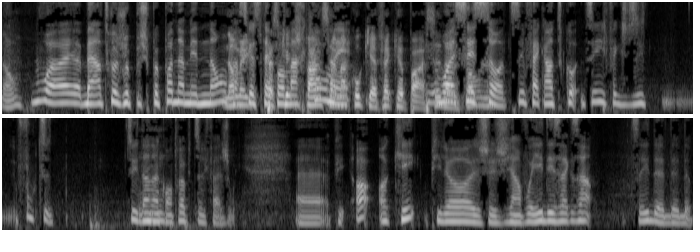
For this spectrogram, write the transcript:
Non? Ouais, ben en tout cas, je, je peux pas nommer de nom parce mais que c'était pas que Marco, je pense mais à Marco qui a fait que passer ouais, c'est ça. Tu sais, fait qu'en tout cas, tu sais, fait que je dis, faut que tu, tu lui donnes un contrat puis tu le fais jouer. Euh, puis ah, ok. Puis là, j'ai envoyé des exemples, tu sais, de, de, de-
